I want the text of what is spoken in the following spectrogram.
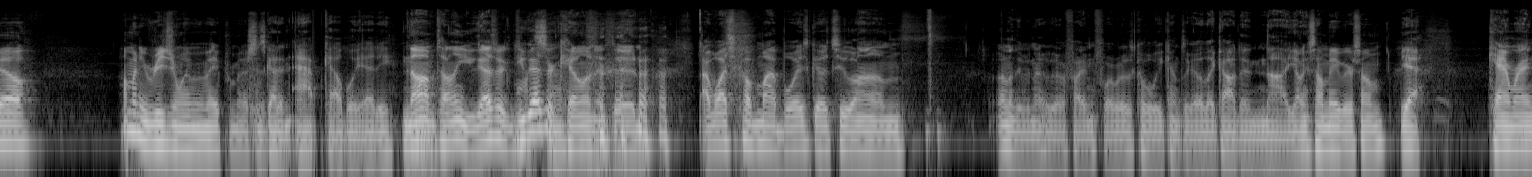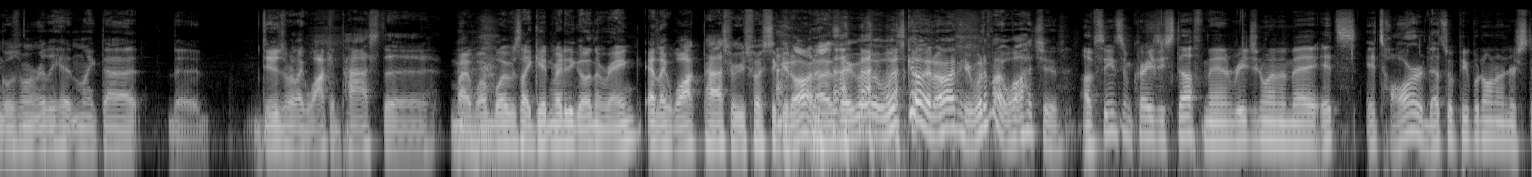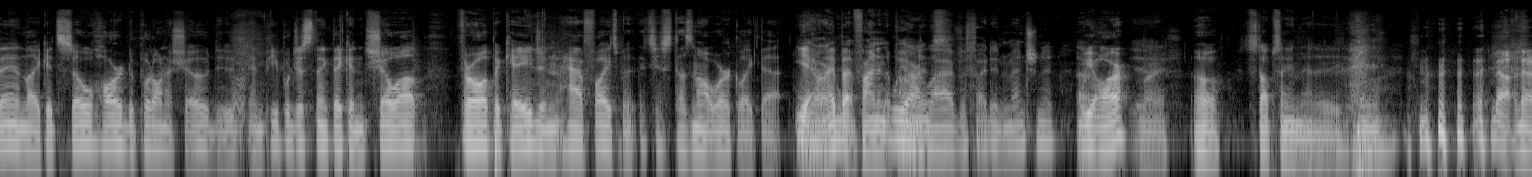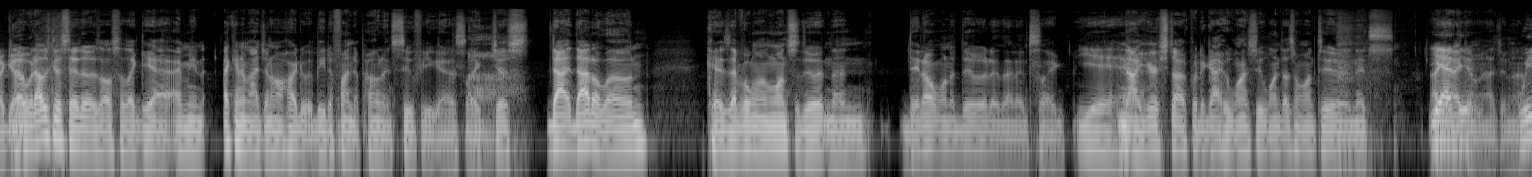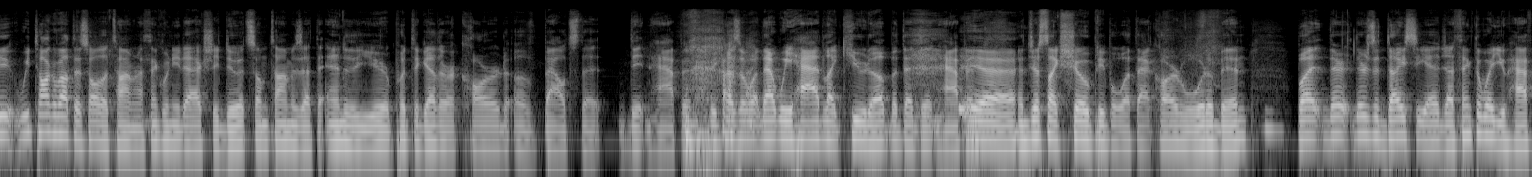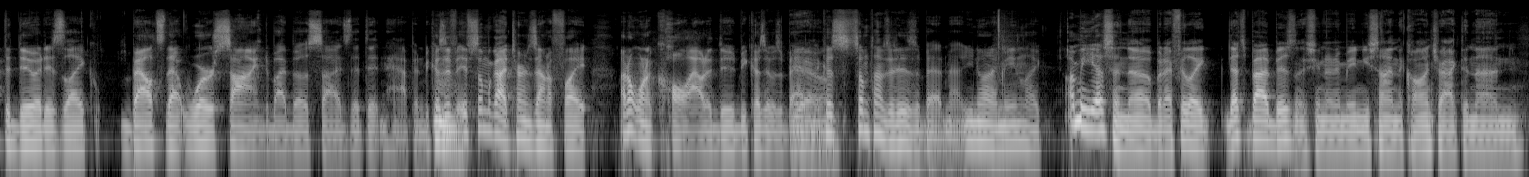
Yo, how many regional MMA promotions got an app, Cowboy Eddy? No, I'm telling you, you guys are you guys are killing it, dude. I watched a couple of my boys go to um, I don't even know who they were fighting for, but it was a couple weekends ago, like out in uh, Youngstown maybe or something. Yeah. Camera angles weren't really hitting like that. The dudes were like walking past the. My one boy was like getting ready to go in the ring and like walked past where you're supposed to get on. I was like, "What- what's going on here? What am I watching? I've seen some crazy stuff, man. Regional MMA, it's it's hard. That's what people don't understand. Like it's so hard to put on a show, dude. And people just think they can show up, throw up a cage, and have fights, but it just does not work like that. Yeah, are- I bet finding the We are live. If I didn't mention it, we uh, are. Nice. Oh, stop saying that. Eh? No, no, No, what I was gonna say though is also like, yeah, I mean, I can imagine how hard it would be to find opponents too for you guys. Like ah. just that that alone, because everyone wants to do it and then they don't want to do it, and then it's like, Yeah. no, you're stuck with a guy who wants to, one doesn't want to, and it's yeah, I, dude, can imagine that. we we talk about this all the time, and I think we need to actually do it sometime. Is at the end of the year, put together a card of bouts that didn't happen because of what that we had like queued up, but that didn't happen. Yeah. and just like show people what that card would have been. But there there's a dicey edge. I think the way you have to do it is like bouts that were signed by both sides that didn't happen. Because Hmm. if, if some guy turns down a fight, I don't want to call out a dude because it was a bad Yeah. because sometimes it is a bad match. You know what I mean? Like I mean, yes and no, but I feel like that's bad business. You know what I mean? You sign the contract and then,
